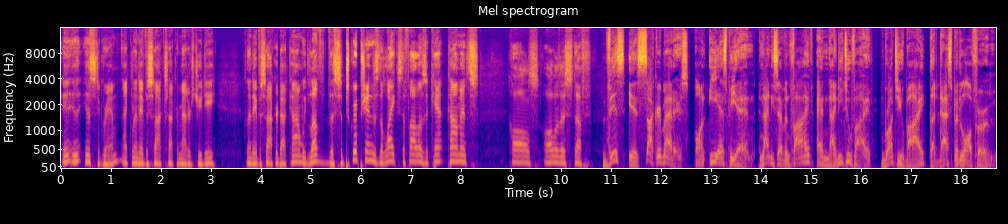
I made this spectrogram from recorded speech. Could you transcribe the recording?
in- Instagram at Glenn Davis Sock, Soccer Matters GD, GlennDavisSoccer.com. We love the subscriptions, the likes, the follows, the comments, calls, all of this stuff. This is Soccer Matters on ESPN 97.5 and 92.5. Brought to you by the Daspit Law Firm.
